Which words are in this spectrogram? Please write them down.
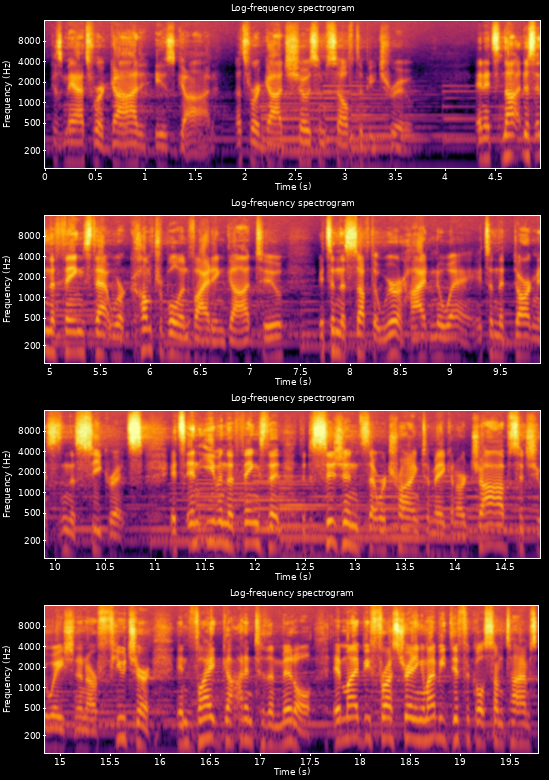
Because, man, that's where God is God. That's where God shows himself to be true. And it's not just in the things that we're comfortable inviting God to, it's in the stuff that we're hiding away. It's in the darkness, it's in the secrets. It's in even the things that the decisions that we're trying to make in our job situation, in our future. Invite God into the middle. It might be frustrating, it might be difficult sometimes,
